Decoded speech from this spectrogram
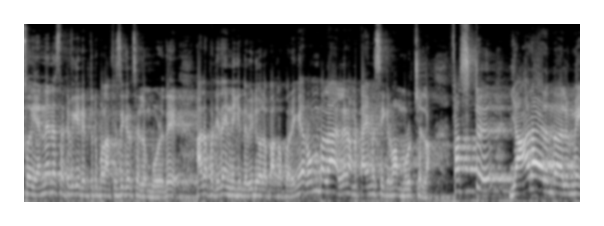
ஸோ என்னென்ன சர்டிஃபிகேட் எடுத்துட்டு போகலாம் ஃபிசிக்கல் செல்லும் பொழுது அதை பற்றி தான் இன்னைக்கு இந்த வீடியோவில் பார்க்க போகிறீங்க ரொம்பலாம் இல்லை நம்ம டைமை சீக்கிரமாக முடிச்சிடலாம். ஃபஸ்ட்டு யாராக இருந்தாலுமே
